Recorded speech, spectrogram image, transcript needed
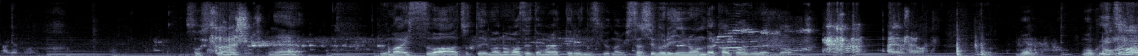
ありがとうございます。そして素晴らしいですねうまいっすわ。ちょっと今飲ませてもらってるんですけどなんか久しぶりに飲んだカカオブレンド。ありがとうございます。ぼ僕いつもあ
